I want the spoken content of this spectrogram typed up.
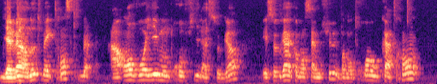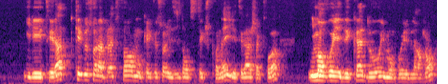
il y avait un autre mec trans qui m'a- a envoyé mon profil à ce gars, et ce gars a commencé à me suivre, et pendant 3 ou 4 ans, il était là, quelle que soit la plateforme ou quelles que soient les identités que je prenais, il était là à chaque fois. Il m'envoyait des cadeaux, il m'envoyait de l'argent,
